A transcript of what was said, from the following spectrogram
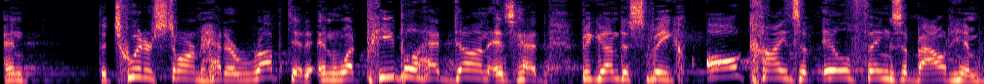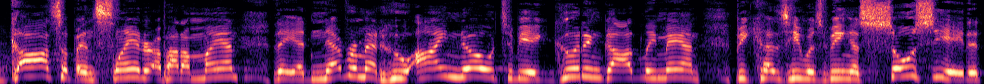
And the Twitter storm had erupted and what people had done is had begun to speak all kinds of ill things about him, gossip and slander about a man they had never met who I know to be a good and godly man because he was being associated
